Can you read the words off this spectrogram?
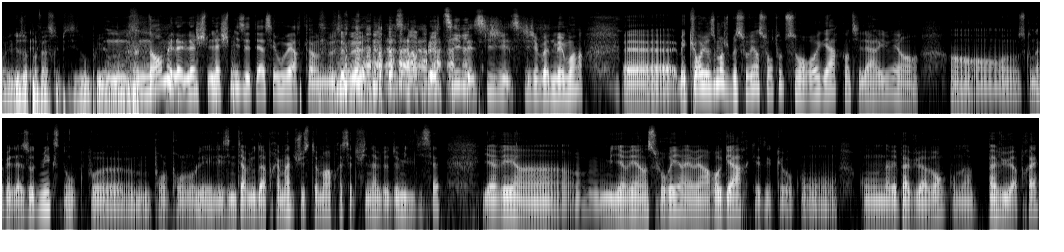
Ils ne nous ont pas fait un striptease non plus. Hein. Non, mais la, chemise était assez ouverte, hein, me, semble-t-il, si j'ai bonne mémoire. Euh, mais curieusement, je me souviens surtout de son regard quand il est arrivé en en ce qu'on appelle la zone mix, donc pour, pour, les, interviews d'après-match, justement, après cette finale de 2017, il y avait un, il y avait un sourire, il y avait un regard qu'on n'avait pas vu avant, qu'on n'a pas vu après,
